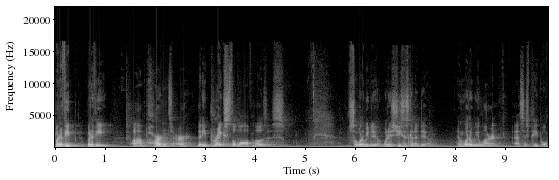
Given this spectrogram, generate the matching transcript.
But if he, but if he um, pardons her, then he breaks the law of Moses. So what do we do? What is Jesus going to do? And what do we learn as his people?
